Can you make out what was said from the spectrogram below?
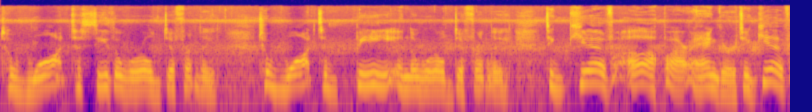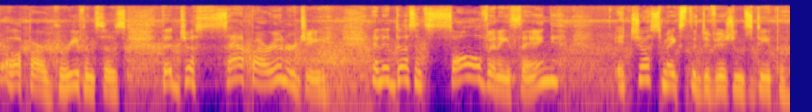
to want to see the world differently, to want to be in the world differently, to give up our anger, to give up our grievances that just sap our energy. And it doesn't solve anything, it just makes the divisions deeper.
